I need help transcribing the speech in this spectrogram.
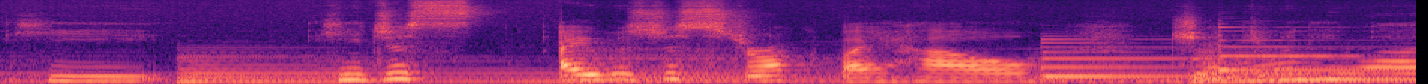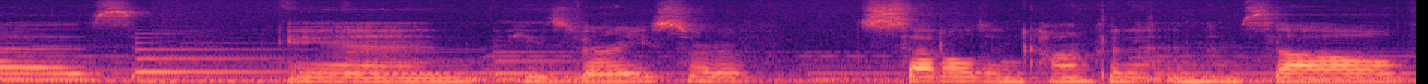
he, he just, I was just struck by how genuine he was and he's very sort of settled and confident in himself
